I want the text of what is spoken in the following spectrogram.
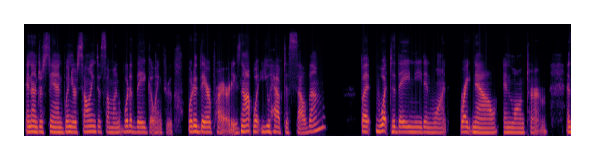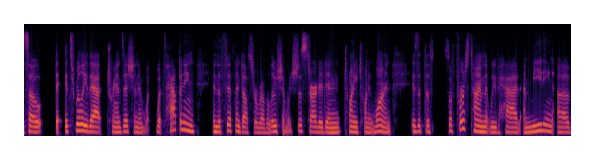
and understand when you're selling to someone, what are they going through? What are their priorities? Not what you have to sell them, but what do they need and want right now and long term? And so it's really that transition and what, what's happening in the fifth industrial revolution, which just started in 2021, is that this, it's the first time that we've had a meeting of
